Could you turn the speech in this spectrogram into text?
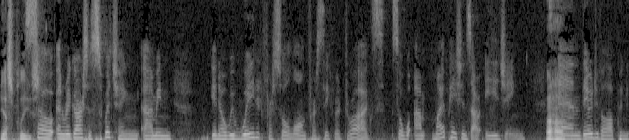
Yes, please. So, in regards to switching, I mean, you know, we waited for so long for safer drugs. So, um, my patients are aging, Uh-huh. and they're developing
